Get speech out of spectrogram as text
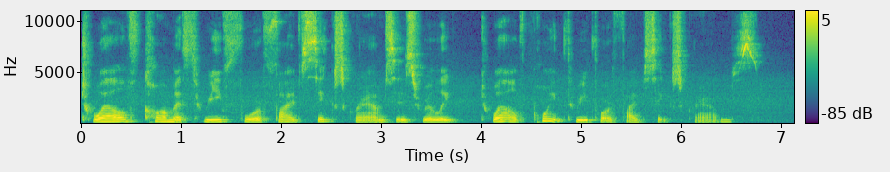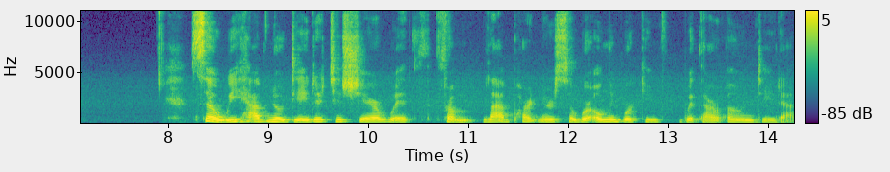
12 comma 3456 grams is really 12.3456 grams. So we have no data to share with from lab partners, so we're only working with our own data.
